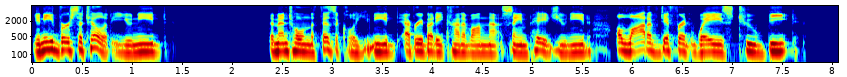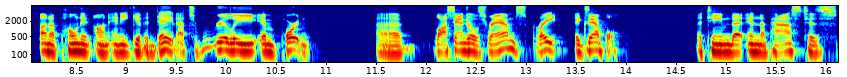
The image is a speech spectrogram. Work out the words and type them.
You need versatility. You need the mental and the physical. You need everybody kind of on that same page. You need a lot of different ways to beat an opponent on any given day. That's really important. Uh, Los Angeles Rams, great example. A team that in the past has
